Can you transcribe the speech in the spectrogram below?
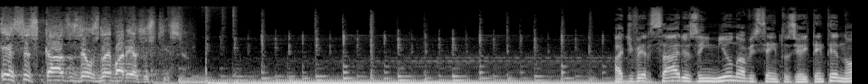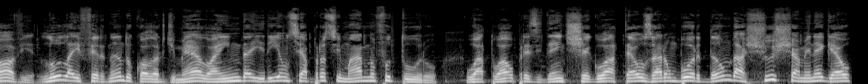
esses casos eu os levarei à justiça. Adversários em 1989, Lula e Fernando Collor de Mello ainda iriam se aproximar no futuro. O atual presidente chegou até usar um bordão da Xuxa Meneghel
